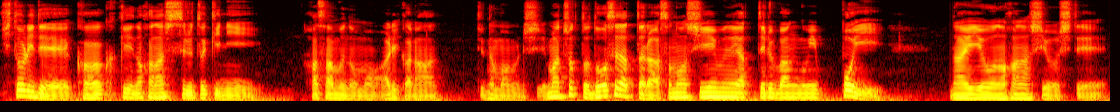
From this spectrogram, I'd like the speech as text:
一人で科学系の話するときに挟むのもありかなっていうのもあるし、まあちょっとどうせだったらその CM やってる番組っぽい内容の話をして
